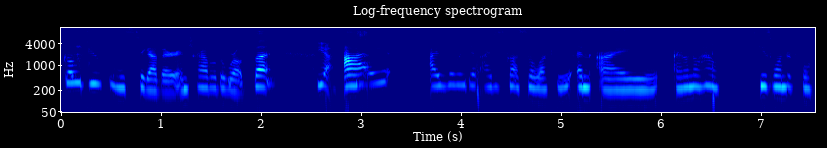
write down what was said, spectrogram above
go do things together and travel the world." But Yeah. I I really did. I just got so lucky and I I don't know how. He's wonderful.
